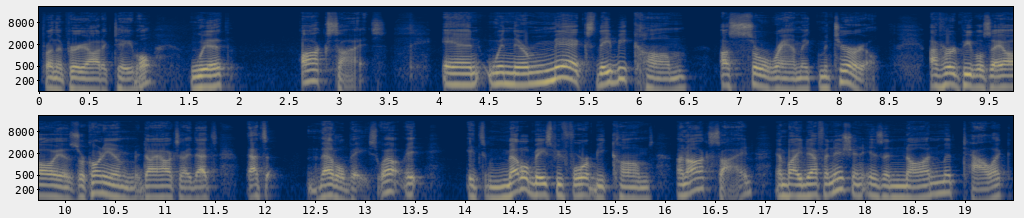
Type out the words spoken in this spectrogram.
from the periodic table with oxides. And when they're mixed, they become a ceramic material. I've heard people say, oh, yeah, zirconium dioxide, that's, that's metal based. Well, it, it's metal based before it becomes an oxide, and by definition is a non metallic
